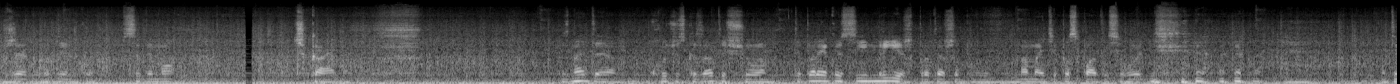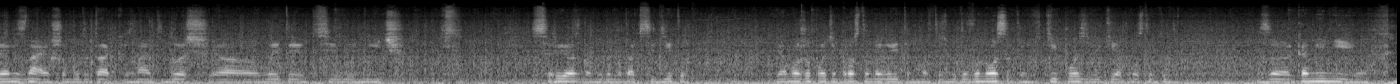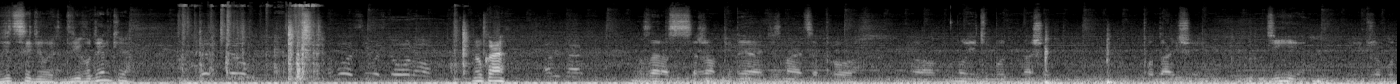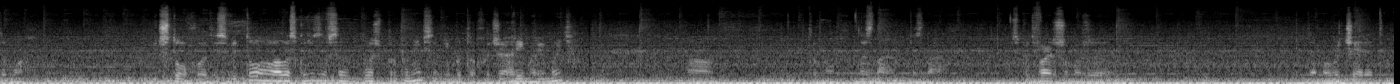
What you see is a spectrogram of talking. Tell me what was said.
Вже годинку сидимо, чекаємо. Знаєте, хочу сказати, що тепер якось і мрієш про те, щоб в наметі поспати сьогодні. От я не знаю, якщо буде так, знаєте, дощ е, лити цілу ніч. Серйозно, будемо так сидіти. Я можу потім просто не вийти, мене хтось буде виносити в тій позі, в якій я просто тут закам'янію. Відсиділи дві годинки. Ну back. Зараз сержант піде, дізнається про е, ну, які будуть наші подальші дії і вже будемо відштовхуватись від того, але скоріше за все дощ припинився нібито, хоча грім гримить. Не знаю, не знаю. Сподіваюся, що ми вже підемо вечеряти.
